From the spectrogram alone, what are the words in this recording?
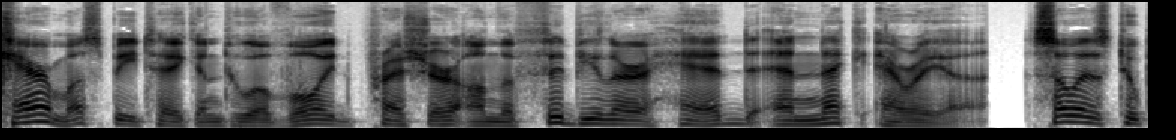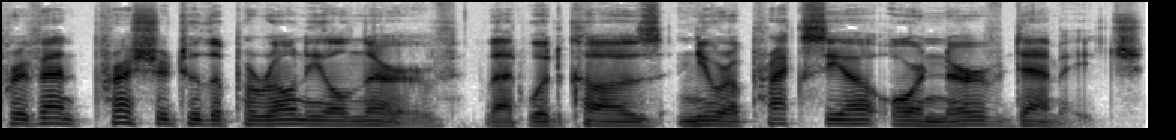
Care must be taken to avoid pressure on the fibular head and neck area so as to prevent pressure to the peroneal nerve that would cause neuropraxia or nerve damage.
